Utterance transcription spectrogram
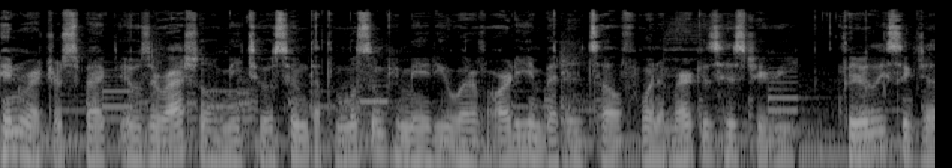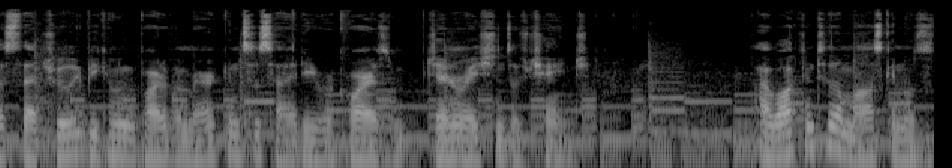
In retrospect, it was irrational of me to assume that the Muslim community would have already embedded itself when America's history clearly suggests that truly becoming part of American society requires generations of change. I walked into the mosque and was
